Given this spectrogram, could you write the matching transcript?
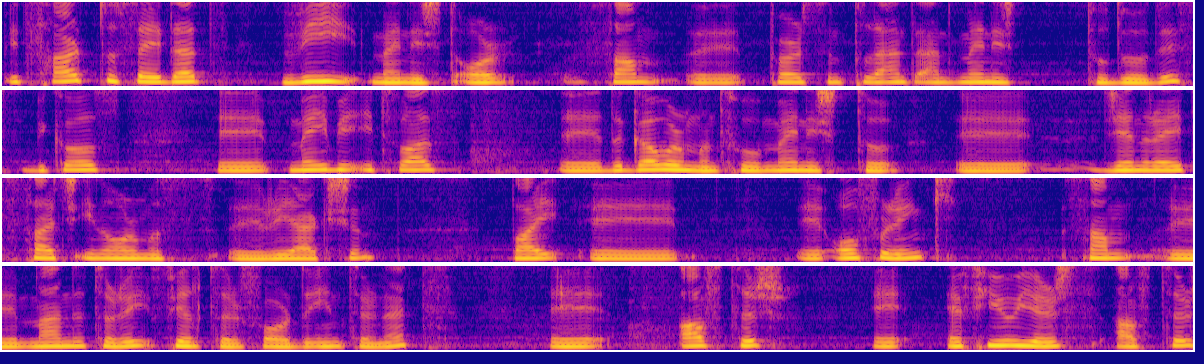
it's hard to say that we managed or some uh, person planned and managed to do this because uh, maybe it was uh, the government who managed to uh, generate such enormous uh, reaction by uh, offering some mandatory filter for the internet after a few years after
